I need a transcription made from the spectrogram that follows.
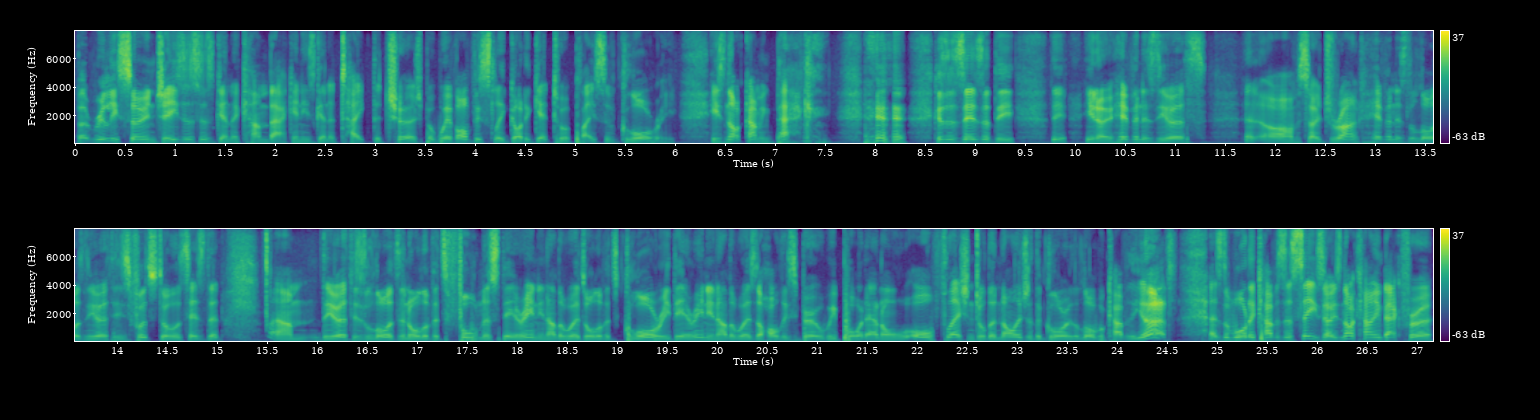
But really soon, Jesus is going to come back and he's going to take the church. But we've obviously got to get to a place of glory. He's not coming back because it says that the, the you know heaven is the earth's. Oh, I'm so drunk. Heaven is the Lord's and the earth is his footstool. It says that um, the earth is the Lord's and all of its fullness therein. In other words, all of its glory therein. In other words, the Holy Spirit will be poured out on all, all flesh until the knowledge of the glory of the Lord will cover the earth as the water covers the sea. So he's not coming back for a,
